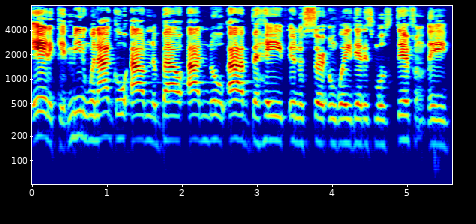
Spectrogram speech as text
etiquette, meaning when I go out and about, I know I behave in a certain way that is most definitely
